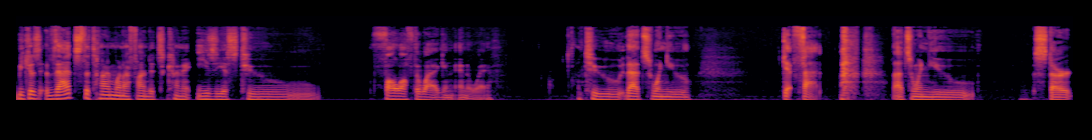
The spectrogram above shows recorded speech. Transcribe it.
because that's the time when I find it's kind of easiest to fall off the wagon in a way. To that's when you get fat. that's when you start.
